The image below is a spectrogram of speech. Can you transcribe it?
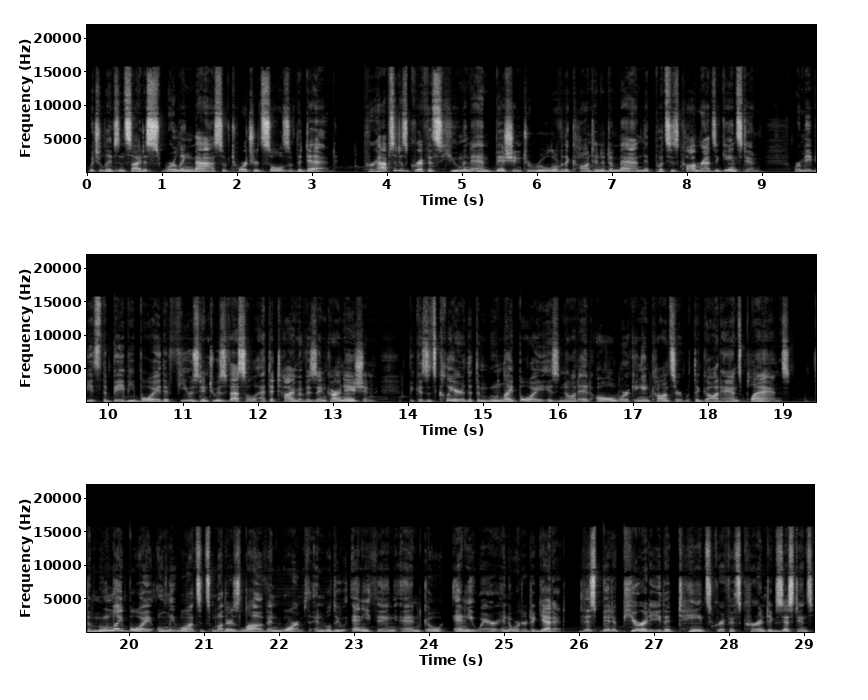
which lives inside a swirling mass of tortured souls of the dead. Perhaps it is Griffith's human ambition to rule over the continent of man that puts his comrades against him, or maybe it's the baby boy that fused into his vessel at the time of his incarnation, because it's clear that the Moonlight Boy is not at all working in concert with the God Hand's plans. The Moonlight Boy only wants its mother's love and warmth and will do anything and go anywhere in order to get it. This bit of purity that taints Griffith's current existence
